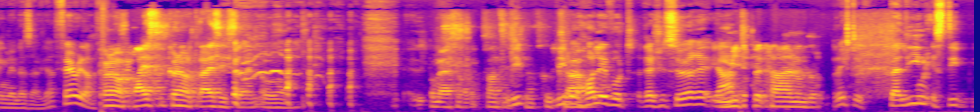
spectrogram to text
Engländer sagt, ja. Fair enough. Können auch 30, können auch 30 sein, aber ich komme erstmal mit 20 Lieb, ganz gut liebe. Hollywood-Regisseure, ja, Miete bezahlen und so. richtig. Berlin ist die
